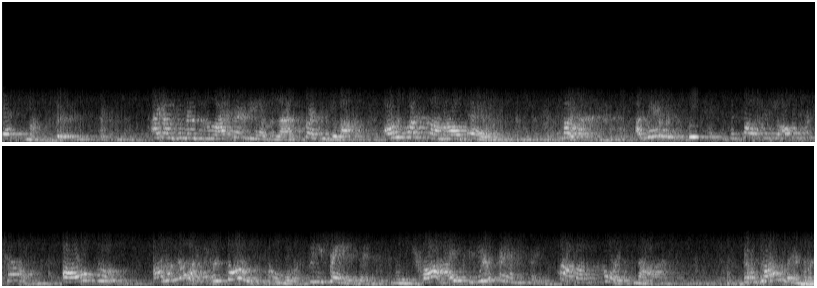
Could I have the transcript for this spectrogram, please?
Yes, not. I don't remember the library of the last part of the lot. I was watching on all day. But a man was speaking to following me all over town. All over. I don't know, I never saw him before. Did he say anything? He tried. Did you say anything? Oh, of course not. There was no liver.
